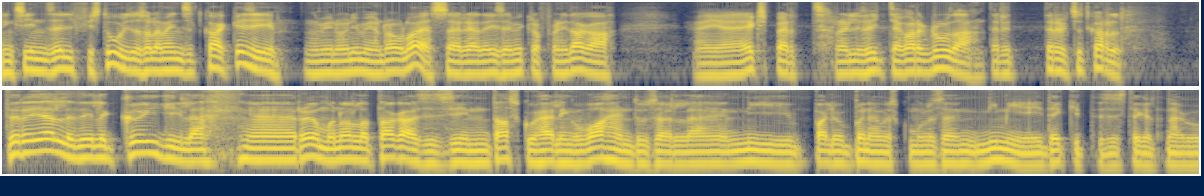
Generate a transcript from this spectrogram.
ning siin Selfi stuudios oleme endiselt kahekesi. minu nimi on Raul Ojasäär ja teise mikrofoni taga meie ekspert, rallisõitja Karl Kruda, tervit-, tervitused, Karl! Tere jälle teile kõigile, rõõm on olla tagasi siin taskuhäälingu vahendusel, nii palju põnevust, kui mulle see nimi ei tekita, siis tegelikult nagu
